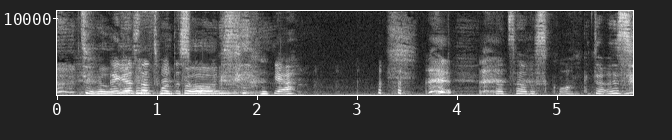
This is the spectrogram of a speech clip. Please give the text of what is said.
I guess that's what the squonk. yeah. That's how the squonk does.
